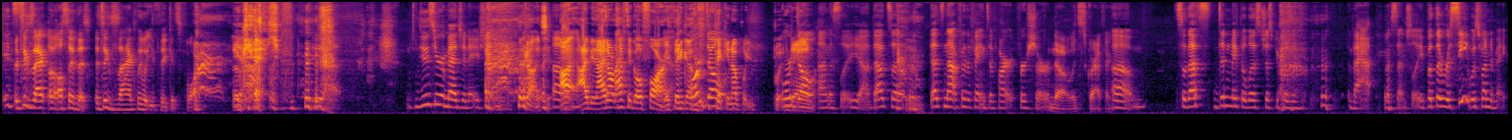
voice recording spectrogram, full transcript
it's, It's exact. I'll say this. It's exactly what you think it's for. Okay. yeah. Use your imagination, gotcha. I, I mean, I don't have to go far. I think I'm Um, Or don't. picking up what you're putting or down. don't. Honestly, yeah, that's a that's not for the faint of heart for sure. no, it's graphic. Um, so that's didn't make the list just because of that essentially. But the receipt was fun to make,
